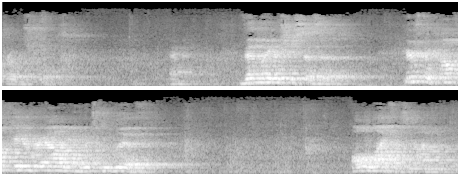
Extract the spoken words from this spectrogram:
pro-choice. Okay? Then later she says this. Here's the complicated reality in which we live. All life is not equal.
